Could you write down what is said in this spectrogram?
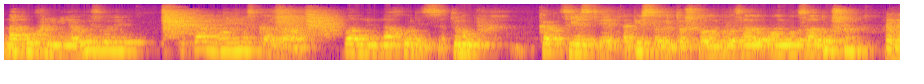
на кухню меня вызвали, и там он мне сказал, в ванной находится труп. Как следствие описывает то, что он был, за, он был задушен, угу.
